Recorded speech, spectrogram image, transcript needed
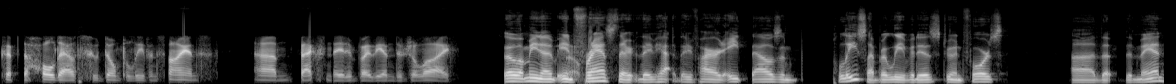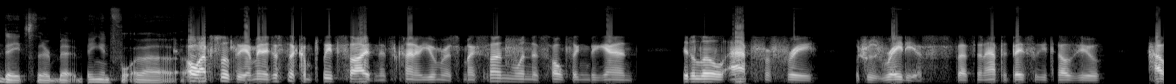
Except the holdouts who don't believe in science, um, vaccinated by the end of July. So I mean, in France, they've ha- they've hired eight thousand police, I believe it is, to enforce uh, the the mandates that are being enforced. Uh, oh, absolutely. I mean, it's just a complete side, and it's kind of humorous. My son, when this whole thing began, did a little app for free, which was Radius. That's an app that basically tells you how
